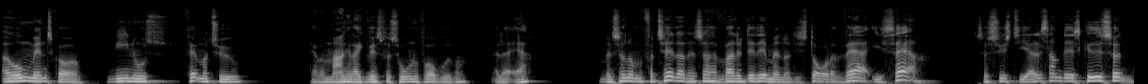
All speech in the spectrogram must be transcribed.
og unge mennesker minus 25, der var mange, der ikke vidste, hvad zoneforbud var, eller er. Men så når man fortæller det, så var det det der med, når de står der hver især, så synes de alle sammen, det er skide synd.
